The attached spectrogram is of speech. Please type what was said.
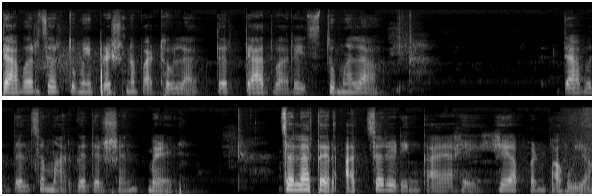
त्यावर जर तुम्ही प्रश्न पाठवला तर त्याद्वारेच तुम्हाला त्याबद्दलचं मार्गदर्शन मिळेल. चला तर आजचं रीडिंग काय आहे हे आपण पाहूया.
